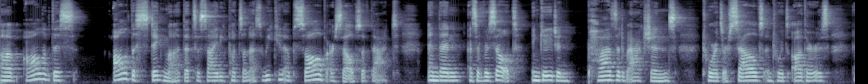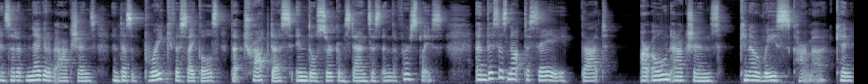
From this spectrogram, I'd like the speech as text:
of all of this all of the stigma that society puts on us, we can absolve ourselves of that. And then as a result, engage in positive actions towards ourselves and towards others instead of negative actions and thus break the cycles that trapped us in those circumstances in the first place. And this is not to say that our own actions can erase karma, can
